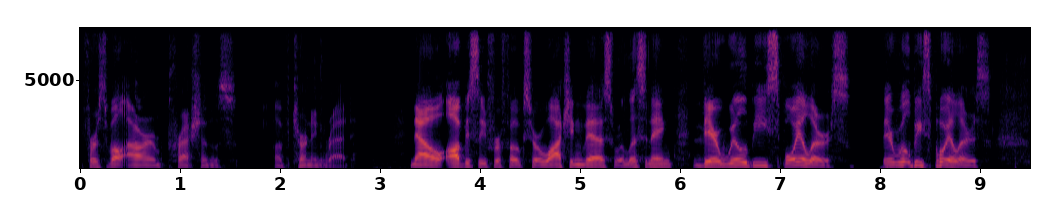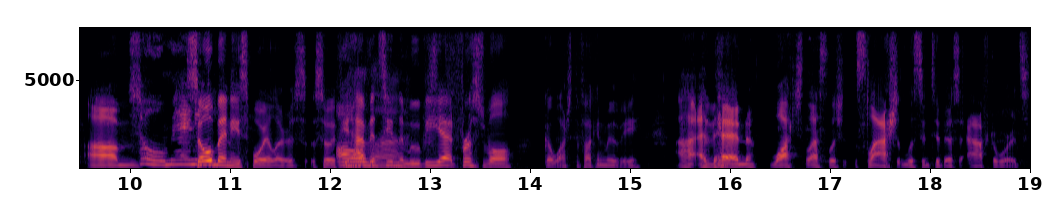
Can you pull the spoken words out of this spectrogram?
first of all our impressions of Turning Red. Now, obviously, for folks who are watching this or listening, there will be spoilers. There will be spoilers. Um, So many. so many spoilers. So if you All haven't seen the- the movie yet, first of all, go watch the fucking movie, uh, and then watch slash, slash listen to this afterwards,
